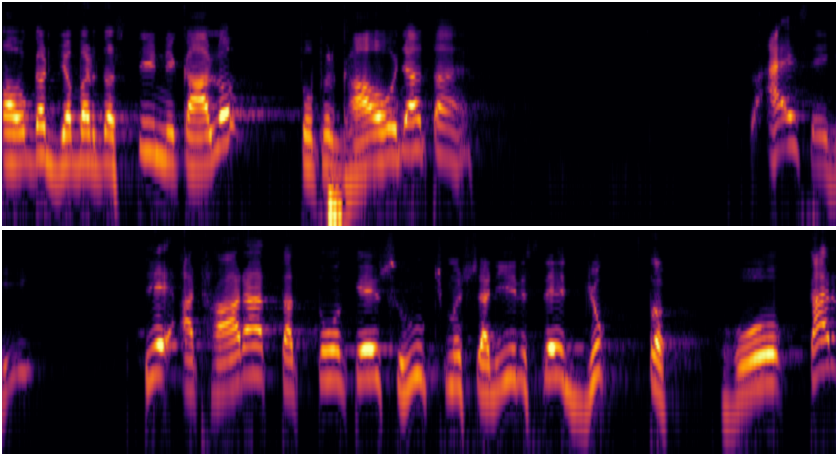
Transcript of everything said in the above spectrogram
और अगर ज़बरदस्ती निकालो तो फिर घाव हो जाता है। तो ऐसे ही ये अठारह तत्वों के सूक्ष्म शरीर से युक्त होकर,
